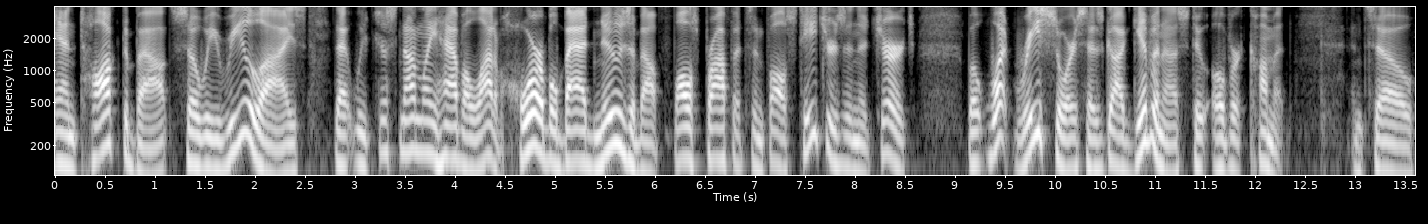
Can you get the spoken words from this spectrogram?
and talked about so we realize that we just not only have a lot of horrible bad news about false prophets and false teachers in the church, but what resource has God given us to overcome it? And so,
